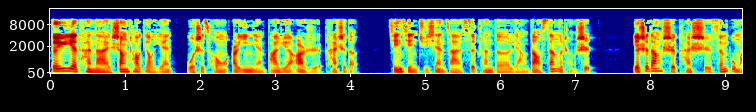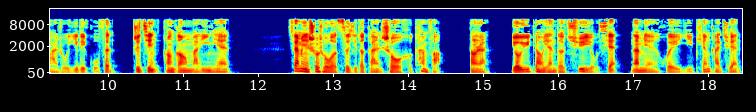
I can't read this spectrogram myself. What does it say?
对于液态奶商超调研，我是从二一年八月二日开始的，仅仅局限在四川的两到三个城市。也是当时开始分步买入伊利股份，至今刚刚满一年。下面说说我自己的感受和看法。当然，由于调研的区域有限，难免会以偏概全，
